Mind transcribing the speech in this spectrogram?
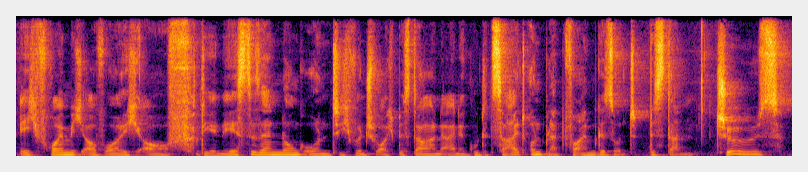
Ich freue mich auf euch auf die nächste Sendung und ich wünsche euch bis dahin eine gute Zeit und bleibt vor allem gesund. Bis dann. Tschüss.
